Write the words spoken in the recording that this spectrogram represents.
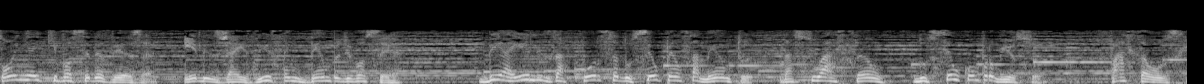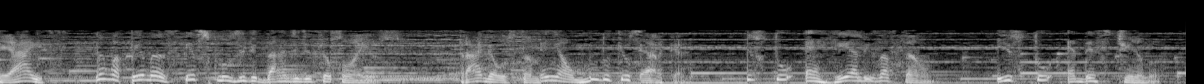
sonha e que você deseja. Eles já existem dentro de você. Dê a eles a força do seu pensamento, da sua ação, do seu compromisso. Faça-os reais, não apenas exclusividade de seus sonhos. Traga-os também ao mundo que o cerca. Isto é realização. Isto é destino.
